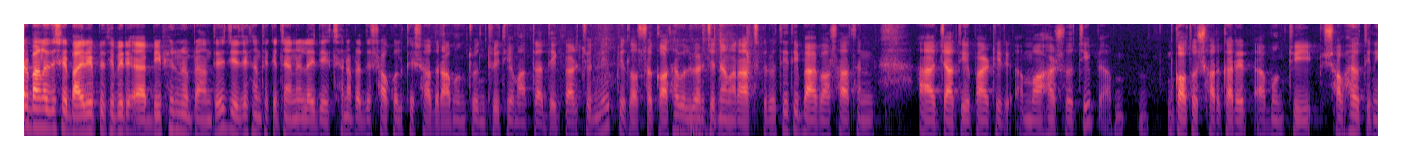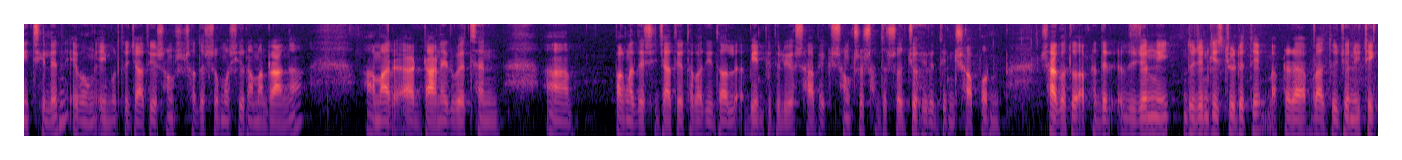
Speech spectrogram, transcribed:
আর বাংলাদেশের বাইরে পৃথিবীর বিভিন্ন প্রান্তে যে যেখান থেকে চ্যানেল আই দেখছেন আপনাদের সকলকে সাদর আমন্ত্রণ, তৃতীয় মাত্রা দেখবার জন্য। প্রিয় দর্শক, কথা বলবার জন্য আমার আজকের অতিথি বা বসা আছেন জাতীয় পার্টির মহাসচিব গত সরকারের মন্ত্রী সভায়ও তিনি ছিলেন এবং এই মুহূর্তে জাতীয় সংসদ সদস্য মশিউর রহমান রাঙা। আমার ডানে রয়েছেন বাংলাদেশ জাতীয়তাবাদী দল, বিএনপি দলীয় সাবেক সংসদ সদস্য জহিরুদ্দিন স্বপন। স্বাগত আপনাদের দুজনই, দুজনকে স্টুডিওতে, আপনারা বা দুজনই ঠিক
